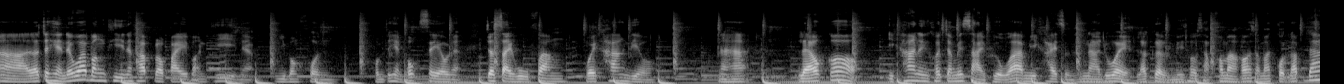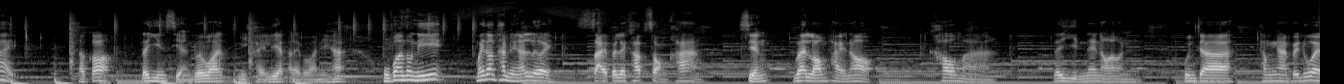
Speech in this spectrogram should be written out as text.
อ่าเราจะเห็นได้ว่าบางทีนะครับเราไปบางที่เนี่ยมีบางคน ผมจะเห็นพวกเซลล์เนี่ยจะใส่หูฟังไว้ข้างเดียวนะฮะแล้วก็อีกข้างหนึ่งเขาจะไม่ใส่เผื่อว่ามีใครสนทนาด้วย แล้วเกิดมีโทรศัพท์เข้ามาเขาสามารถกดรับได้ แล้วก็ได้ยินเสียงด้วยว่ามีใครเรียกอะไรประมาณนี้ฮะหูฟังตรงนี้ไม่ต้องทำอย่างนั้นเลย ใส่ไปเลยครับสองข้าง เสียงแวดล้อมภายนอก เข้ามาได้ยินแน่นอน คุณจะทำงานไปด้วย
